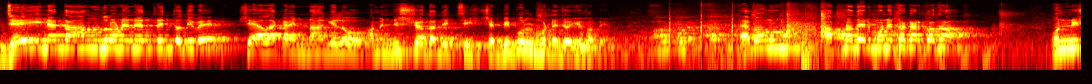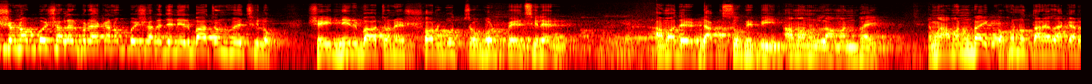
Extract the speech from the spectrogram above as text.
যেই নেতা আন্দোলনে নেতৃত্ব দিবে, সে এলাকায় না গেলেও আমি নিশ্চয়তা দিচ্ছি, সে বিপুল ভোটে জয়ী হবে। এবং আপনাদের মনে থাকার কথা উনিশশো নব্বই সালের পর একানব্বই সালে যে নির্বাচন হয়েছিল সেই নির্বাচনে সর্বোচ্চ ভোট পেয়েছিলেন আমাদের ডাকসু ভিপি আমানুল্লাহ আমান ভাই। এবং আমান ভাই কখনো তার এলাকার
